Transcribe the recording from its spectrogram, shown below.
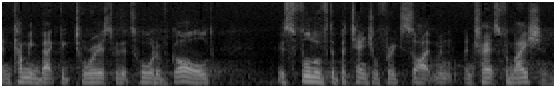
and coming back victorious with its hoard of gold is full of the potential for excitement and transformation,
